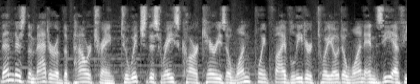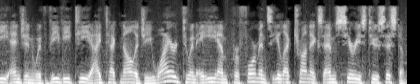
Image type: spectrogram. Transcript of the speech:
Then there's the matter of the powertrain, to which this race car carries a 1.5-liter Toyota 1NZFE engine with VVT-i technology wired to an AEM Performance Electronics M Series 2 system.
